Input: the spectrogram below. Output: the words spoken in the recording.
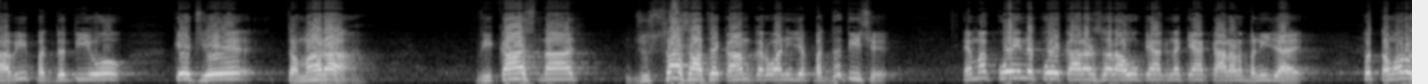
આવી પદ્ધતિઓ કે જે તમારા વિકાસના જુસ્સા સાથે કામ કરવાની જે પદ્ધતિ છે, એમાં કોઈ ને કોઈ કારણસર આવું ક્યાંક ને ક્યાંક કારણ બની જાય તો તમારો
